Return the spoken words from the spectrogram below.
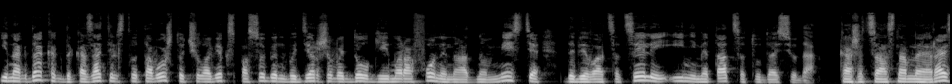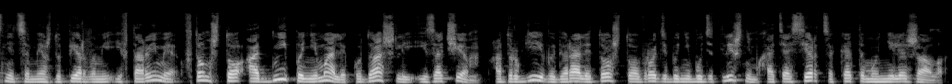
иногда как доказательство того, что человек способен выдерживать долгие марафоны на одном месте, добиваться целей и не метаться туда-сюда. Кажется, основная разница между первыми и вторыми в том, что одни понимали, куда шли и зачем, а другие выбирали то, что вроде бы не будет лишним, хотя сердце к этому не лежало.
